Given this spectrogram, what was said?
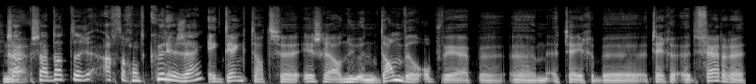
Nou, zou, zou dat de achtergrond kunnen zijn? Ik denk dat uh, Israël nu een dam wil opwerpen... Um, tegen, be, tegen het verdere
